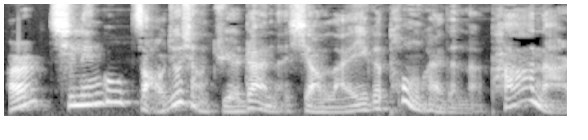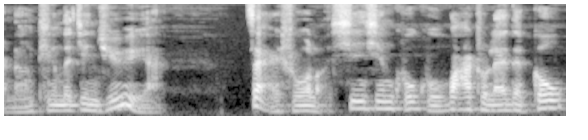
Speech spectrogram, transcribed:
而麒麟公早就想决战呢，想来一个痛快的呢，他哪能听得进去呀？再说了，辛辛苦苦挖出来的沟，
